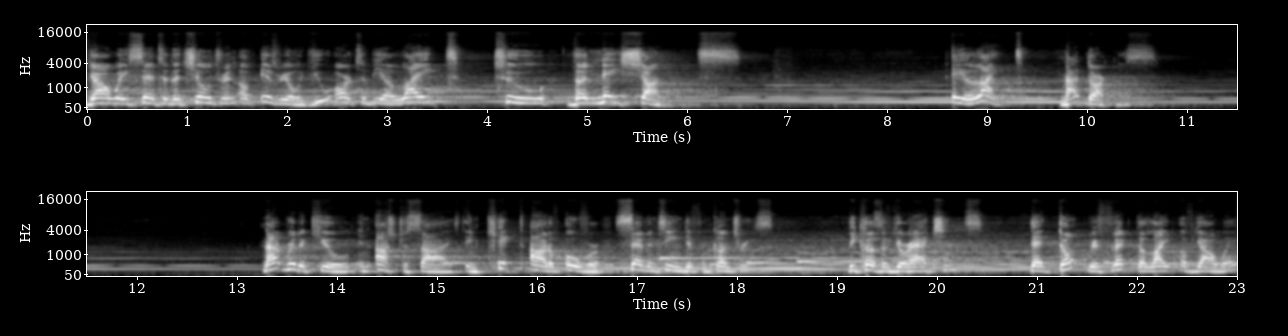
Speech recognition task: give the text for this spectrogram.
Yahweh said to the children of Israel, You are to be a light to the nation a light, not darkness, not ridiculed and ostracized and kicked out of over 17 different countries because of your actions that don't reflect the light of Yahweh.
